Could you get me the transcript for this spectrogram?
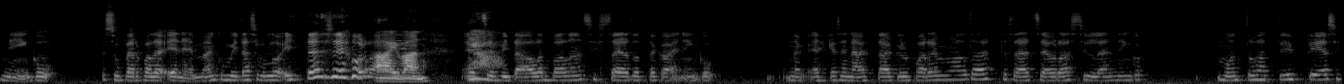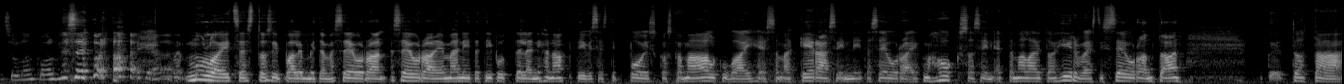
niin kuin super paljon enemmän kuin mitä sulla on itse seuraa. Aivan. Että se pitää olla balanssissa ja totta kai niin kuin, no ehkä se näyttää kyllä paremmalta, että sä et seuraa silleen niin kuin monta tuhat tyyppiä ja sit sulla on kolme seuraajaa. Mulla on itse asiassa tosi paljon, mitä mä seuraan, seuraan ja mä niitä tiputtelen ihan aktiivisesti pois, koska mä alkuvaiheessa mä keräsin niitä seuraajia, kun mä hoksasin, että mä laitoin hirveästi seurantaan tota,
